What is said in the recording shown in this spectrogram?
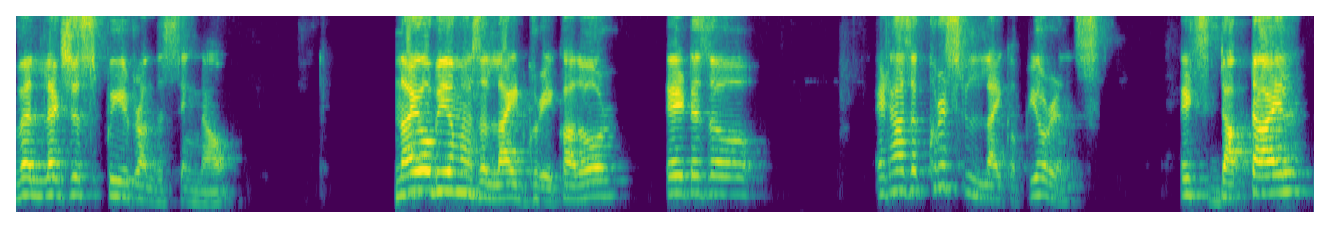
Well, let's just speed run this thing now. Niobium has a light gray color. It is a it has a crystal-like appearance. It's ductile,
